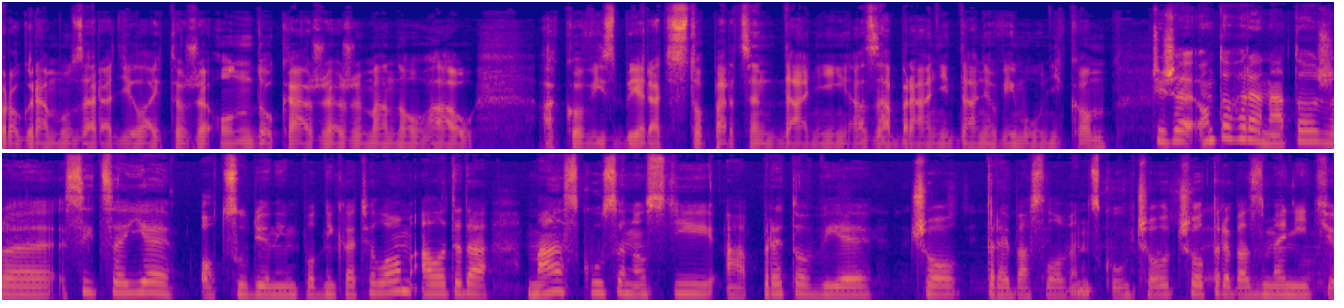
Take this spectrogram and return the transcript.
programu zaradil aj to, že on dokáže, že má know-how ako vyzbierať 100% daní a zabrániť daňovým únikom. Čiže on to hrá na to, že síce je odsúdeným podnikateľom, ale teda má skúsenosti a preto vie, čo treba Slovensku, čo, čo treba zmeniť, e,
